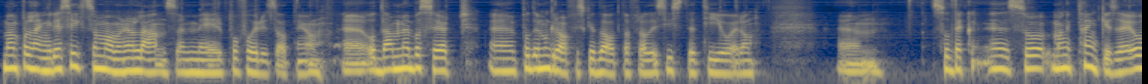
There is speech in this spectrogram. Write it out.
Men på lengre sikt så må man jo lene seg mer på forutsetningene. Eh, og de er basert eh, på demografiske data fra de siste ti årene. Eh, så, det, så, man tenker seg jo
